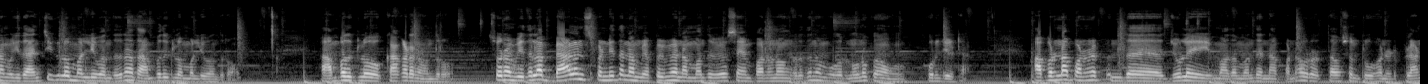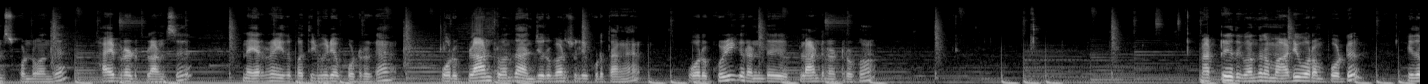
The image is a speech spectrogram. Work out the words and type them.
நமக்கு இது அஞ்சு கிலோ மல்லி வந்ததுன்னா அது ஐம்பது கிலோ மல்லி வந்துடும் ஐம்பது கிலோ காக்கடான் வந்துடும் ஸோ நம்ம இதெல்லாம் பேலன்ஸ் பண்ணி தான் நம்ம எப்பயுமே நம்ம வந்து விவசாயம் பண்ணணுங்கிறது நம்ம ஒரு நுணுக்கம் புரிஞ்சுக்கிட்டேன். அப்புறம் என்ன பண்ணேன்? இப்போ இந்த ஜூலை மாதம் வந்து என்ன பண்ணேன்? ஒரு தௌசண்ட் டூ ஹண்ட்ரட் பிளான்ஸ் கொண்டு வந்து ஹைப்ரிட் பிளான்ஸு நான் ஏற்கனவே இதை பற்றி வீடியோ போட்டிருக்கேன். ஒரு பிளான்ட் வந்து அஞ்சு ரூபான்னு சொல்லி கொடுத்தாங்க. ஒரு குழிக்கு ரெண்டு பிளான்ட் நட்டிருக்கோம். நட்டு இதுக்கு வந்து நம்ம அடி உரம் போட்டு இது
